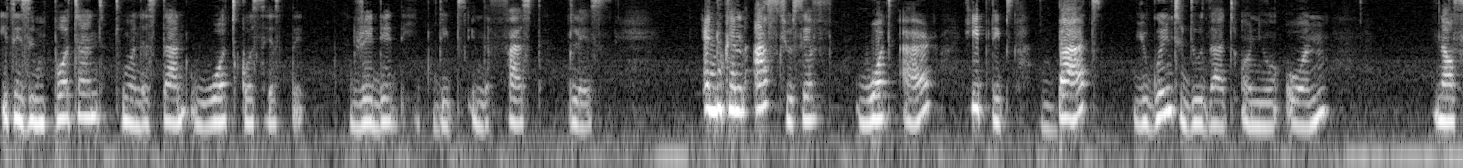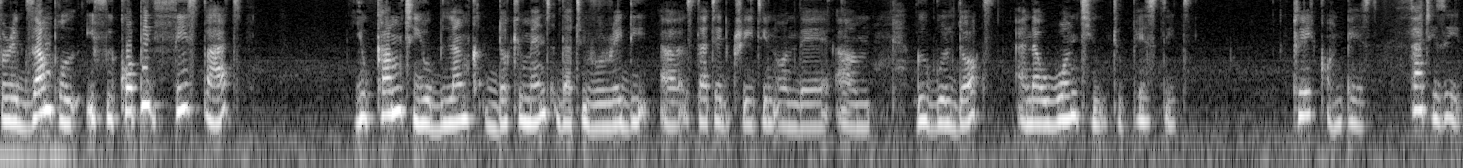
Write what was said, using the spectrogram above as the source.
it is important to understand what causes the dreaded hip dips in the first place. And you can ask yourself, what are hip dips? But you're going to do that on your own. Now, for example, if we copy this part, you come to your blank document that we've already uh, started creating on the um, Google Docs and I want you to paste it. Click on paste. That is it.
